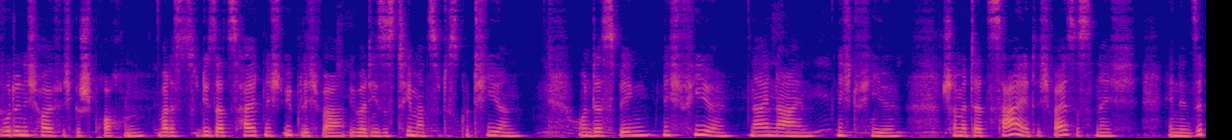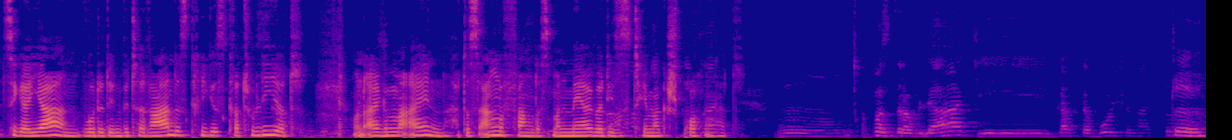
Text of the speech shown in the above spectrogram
wurde nicht häufig gesprochen, weil es zu dieser Zeit nicht üblich war, über dieses Thema zu diskutieren. Und deswegen nicht viel. Nein, nein, nicht viel. Schon mit der Zeit, ich weiß es nicht. In den 70er Jahren wurde den Veteranen des Krieges gratuliert. Und allgemein hat es angefangen, dass man mehr über dieses Thema gesprochen hat. Wurde,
